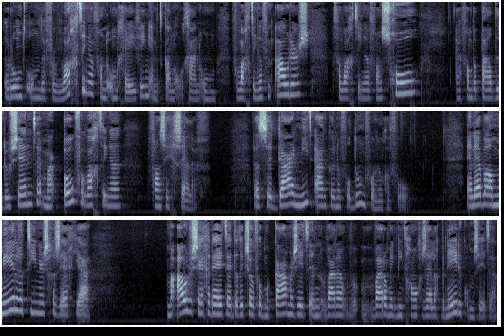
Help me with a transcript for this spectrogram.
rondom de verwachtingen van de omgeving, en het kan gaan om verwachtingen van ouders, verwachtingen van school, eh, van bepaalde docenten, maar ook verwachtingen van zichzelf. Dat ze daar niet aan kunnen voldoen voor hun gevoel. En hebben al meerdere tieners gezegd: ja, mijn ouders zeggen de hele tijd dat ik zoveel op mijn kamer zit en waarom, waarom ik niet gewoon gezellig beneden kom zitten.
